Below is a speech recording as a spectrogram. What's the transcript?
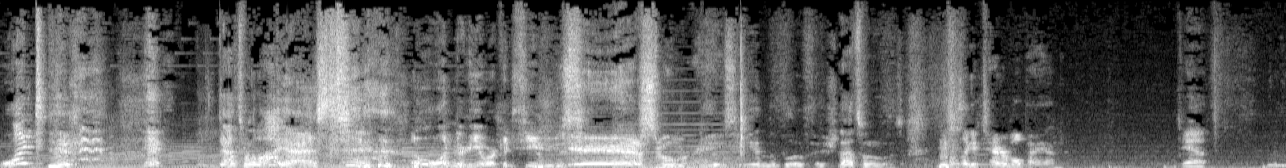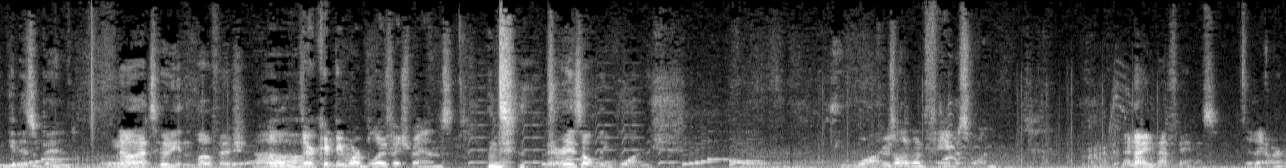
What? That's what I asked! no wonder you were confused. Yes, boomerang. Lucy and the blowfish. That's what it was. Sounds like a terrible band. Yeah. I think it is a band. No, that's Hootie and the Blowfish. Oh, Oh. there could be more blowfish bands. There is only one. One. There's only one famous one. They're not even that famous. There they are.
